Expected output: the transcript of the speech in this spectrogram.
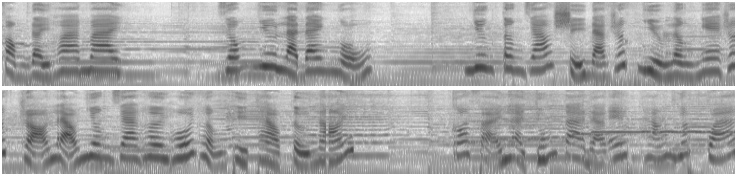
phòng đầy hoa mai, Giống như là đang ngủ. Nhưng tân giáo sĩ đã rất nhiều lần nghe rất rõ lão nhân ra hơi hối hận thì thào tự nói, Có phải là chúng ta đã ép hắn gấp quá?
